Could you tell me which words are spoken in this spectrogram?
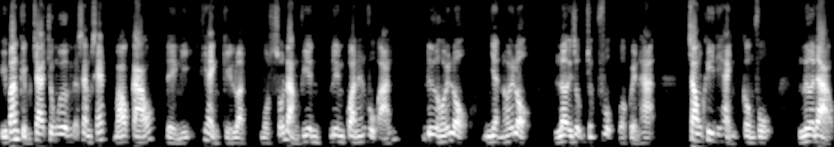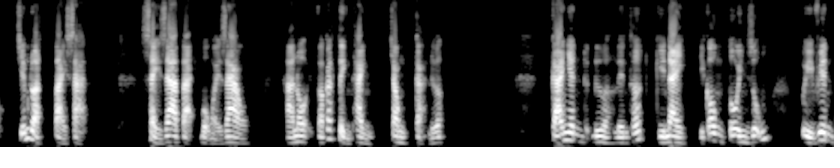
Ủy ban Kiểm tra Trung ương đã xem xét báo cáo đề nghị thi hành kỷ luật một số đảng viên liên quan đến vụ án đưa hối lộ, nhận hối lộ, lợi dụng chức vụ và quyền hạn trong khi thi hành công vụ, lừa đảo, chiếm đoạt tài sản xảy ra tại Bộ Ngoại giao, Hà Nội và các tỉnh thành trong cả nước. Cá nhân được đưa lên thớt kỳ này thì có ông Tô Anh Dũng, Ủy viên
